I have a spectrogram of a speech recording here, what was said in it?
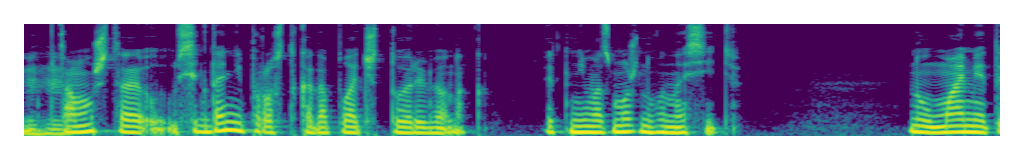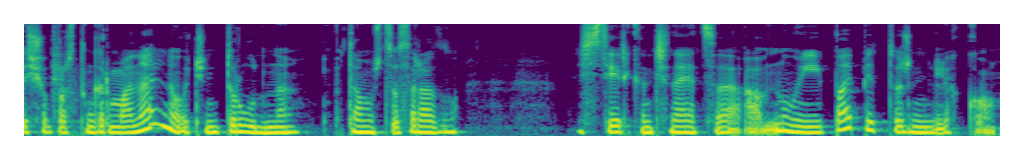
Мгм. потому что всегда непросто, когда плачет твой ребенок. Это невозможно выносить. Ну, маме это еще просто гормонально очень трудно, потому что сразу истерика начинается. А, ну, и папе тоже нелегко.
